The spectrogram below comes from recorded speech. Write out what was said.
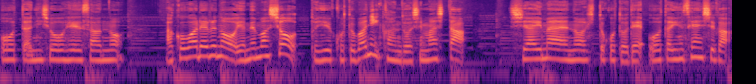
大谷翔平さんの憧れるのをやめましょうという言葉に感動しました。試合前の一言で大谷選手が、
